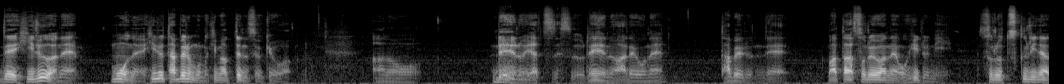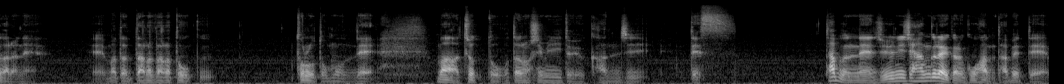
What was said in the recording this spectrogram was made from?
で昼はねもうね昼食べるもの決まってるんですよ今日は。あの例のやつですよ。例のあれをね食べるんでまたそれはねお昼にそれを作りながらねまたダラダラトーク撮ろうと思うんでまあちょっとお楽しみにという感じです。多分ね12時半ぐらいからご飯食べて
